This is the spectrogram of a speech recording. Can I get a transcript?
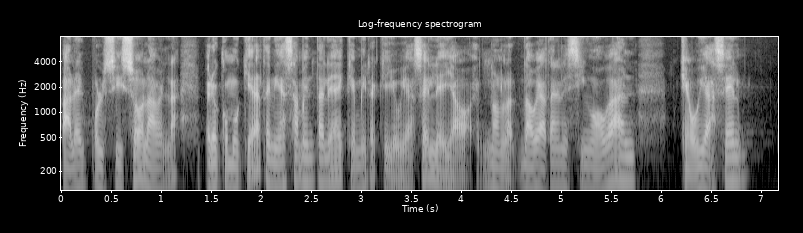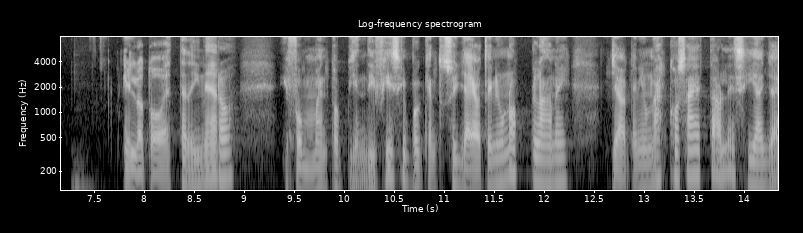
valer por sí sola, ¿verdad? Pero como quiera tenía esa mentalidad de que mira, que yo voy a hacerle, ya no la, voy a tener sin hogar, ¿qué voy a hacer? Y lo todo este dinero y fue un momento bien difícil porque entonces ya yo tenía unos planes, ya tenía unas cosas establecidas, ya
